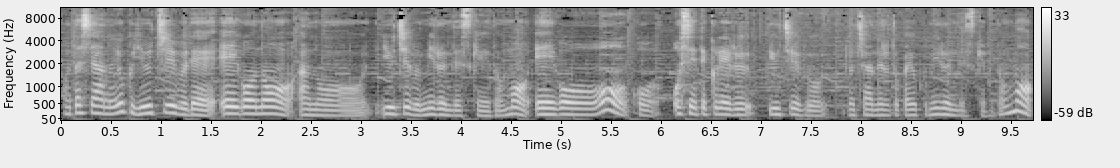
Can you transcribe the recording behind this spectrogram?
私あのよく YouTube で英語のあの YouTube 見るんですけれども英語をこう教えてくれる YouTube のチャンネルとかよく見るんですけれども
